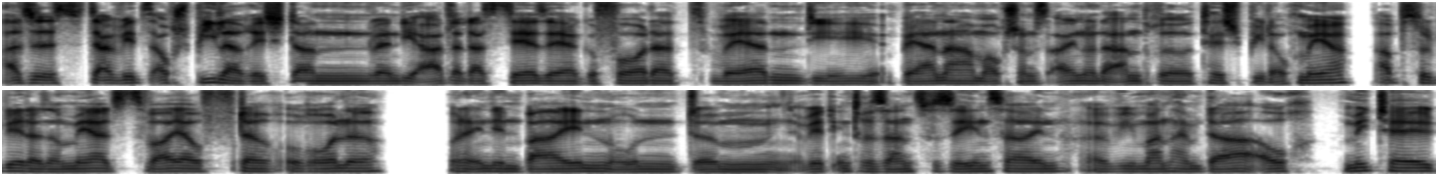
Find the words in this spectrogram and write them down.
Also es, da wird es auch spielerisch dann, wenn die Adler das sehr, sehr gefordert werden. Die Berner haben auch schon das ein oder andere Testspiel auch mehr absolviert, also mehr als zwei auf der Rolle oder in den Beinen und ähm, wird interessant zu sehen sein, äh, wie Mannheim da auch mithält.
